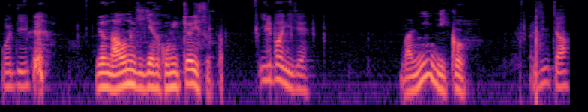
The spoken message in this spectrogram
어디? 이거 나오는 기계에서 공이 껴 있었다. 1번 이제. 아니, 니꺼. 아, 진짜?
